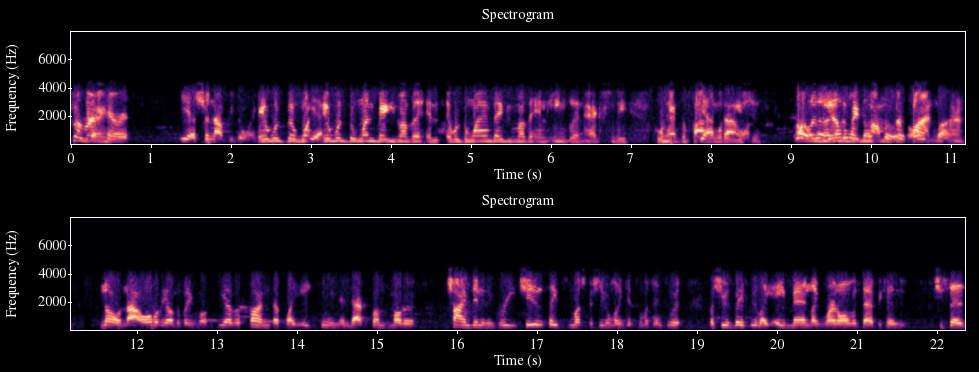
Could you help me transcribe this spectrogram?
parents yeah, should not be doing. It was the one. Yeah. It was the one baby mother, and it was the one baby mother in England actually who had the problem Yes, with Alicia. one. All Well, of the- the other baby mamas too, are fine with her. No, not all of the other baby mothers. He has a son that's like 18, and that son's mother chimed in and agreed. She didn't say too much because she didn't want to get too much into it, but she was basically like, "Amen," like right on with that because she said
